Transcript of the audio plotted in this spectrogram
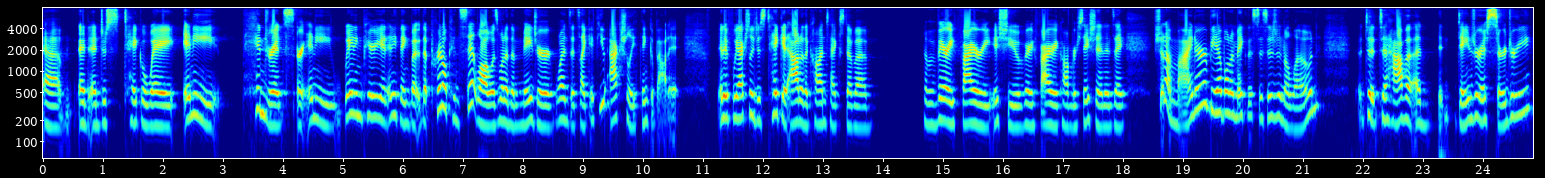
um, and and just take away any hindrance or any waiting period, anything, but the parental consent law was one of the major ones. It's like if you actually think about it, and if we actually just take it out of the context of a of a very fiery issue, a very fiery conversation, and say, should a minor be able to make this decision alone? To, to have a, a dangerous surgery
